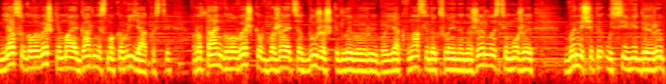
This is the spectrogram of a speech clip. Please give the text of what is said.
М'ясо головешки має гарні смакові якості. Ротань головешка вважається дуже шкідливою рибою, як внаслідок своєї ненажерливості може винищити усі види риб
